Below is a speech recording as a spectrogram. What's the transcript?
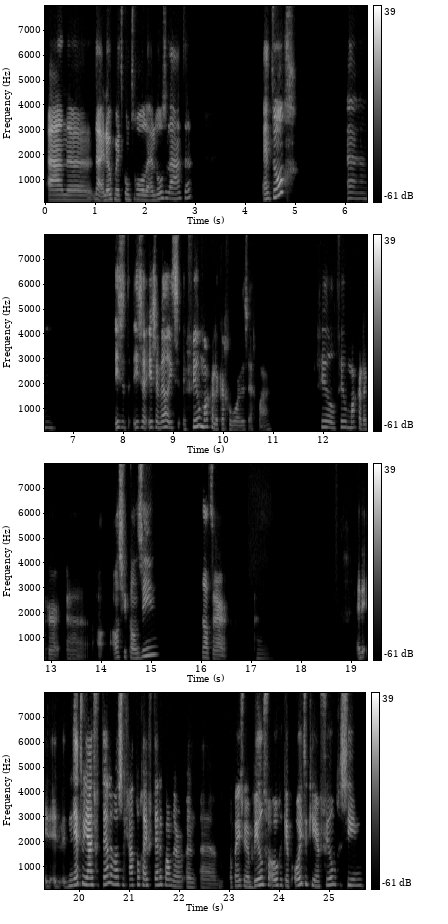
aan, nou, en ook met controle en loslaten. En toch, ehm, is, het, is, er, is er wel iets veel makkelijker geworden, zeg maar. Veel, veel makkelijker. Uh, als je kan zien dat er. Uh, en, net toen jij het vertellen was, ik ga het toch even vertellen, kwam er een, ehm, opeens weer een beeld voor ogen. Ik heb ooit een keer een film gezien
